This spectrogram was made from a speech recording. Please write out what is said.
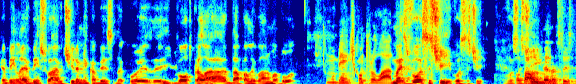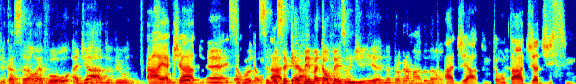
é bem leve, bem suave, tira a minha cabeça da coisa e volto para lá, dá para levar numa boa. Um ambiente controlado. Mas vou assistir, vou assistir. Vou assistir. Ô, Paulo, pela sua explicação, é voo adiado, viu? Ah, é adiado. É, então, se, então se tá você adiado. quer ver, mas talvez um dia, não é programado, não. Adiado, então tá adiadíssimo.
